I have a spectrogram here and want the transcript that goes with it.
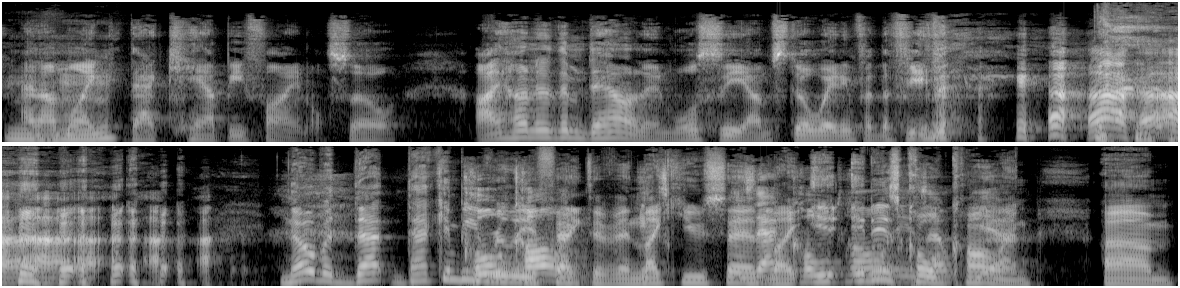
and I'm Mm-hmm. like, that can't be final. So I hunted them down, and we'll see. I'm still waiting for the feedback. no, but that that can be Cold really calling. effective, and It's- like you said, like it, it is Is cold that- calling. Um,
